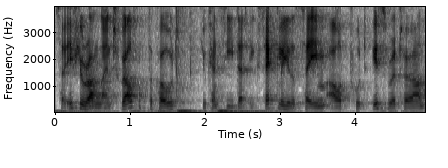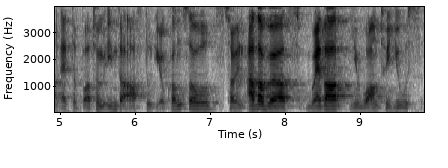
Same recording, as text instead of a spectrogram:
So if you run line 12 of the code, you can see that exactly the same output is returned at the bottom in the RStudio console. So in other words, whether you want to use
